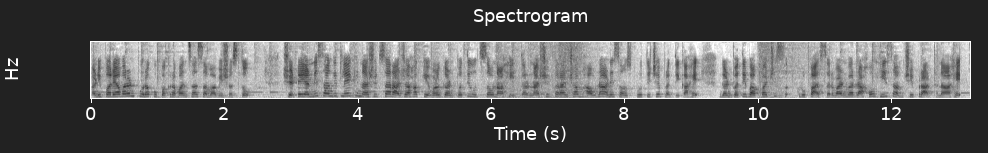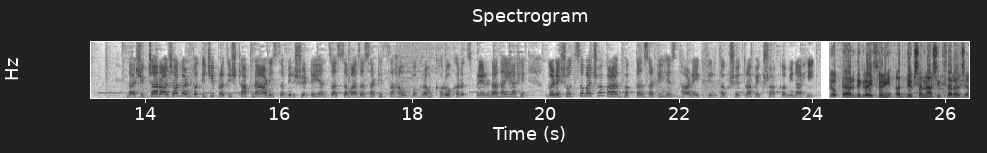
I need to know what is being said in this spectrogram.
आणि पर्यावरणपूरक उपक्रमांचा समावेश असतो. शेटे यांनी सांगितले की नाशिकचा राजा हा केवळ गणपती उत्सव नाही तर नाशिककरांच्या भावना आणि संस्कृतीचे प्रतीक आहे. गणपती बाप्पाची स- कृपा सर्वांवर राहो हीच आमची प्रार्थना आहे. नाशिकच्या राजा गणपतीची प्रतिष्ठापना आणि समीर शेटे यांचा समाजासाठीचा हा उपक्रम खरोखरच प्रेरणादायी आहे. गणेशोत्सवाच्या काळात भक्तांसाठी हे स्थान एक तीर्थक्षेत्रापेक्षा कमी नाही. डॉक्टर हार्दिक रायसोनी अध्यक्ष नाशिकचा राजा.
